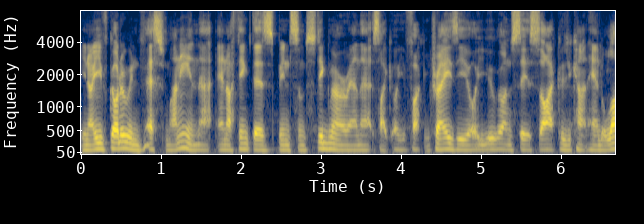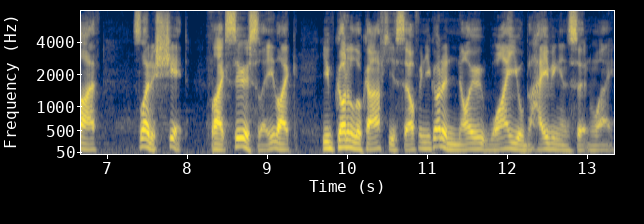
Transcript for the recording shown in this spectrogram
You know, you've got to invest money in that. And I think there's been some stigma around that. It's like, oh, you're fucking crazy or you're going to see a psych because you can't handle life. It's a load of shit. Like, seriously, like, you've got to look after yourself and you've got to know why you're behaving in a certain way.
